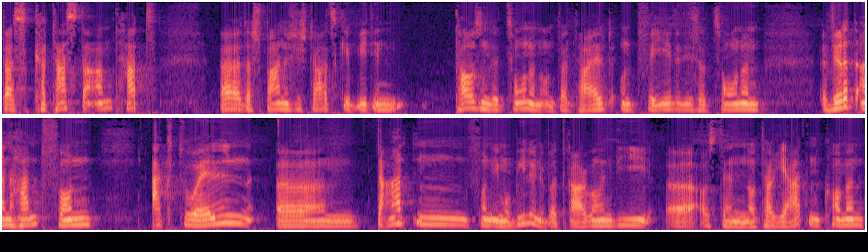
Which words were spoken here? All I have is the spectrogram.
das Katasteramt hat äh, das spanische Staatsgebiet in tausende Zonen unterteilt und für jede dieser Zonen wird anhand von aktuellen äh, Daten von Immobilienübertragungen, die äh, aus den Notariaten kommen,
